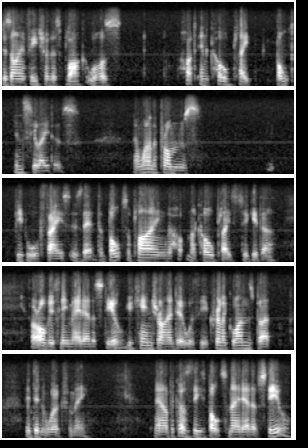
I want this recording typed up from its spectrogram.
design feature of this block was hot and cold plate bolt insulators. Now one of the problems people will face is that the bolts applying the hot and the cold plates together are obviously made out of steel. You can try and do it with the acrylic ones, but it didn't work for me. Now because these bolts are made out of steel,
